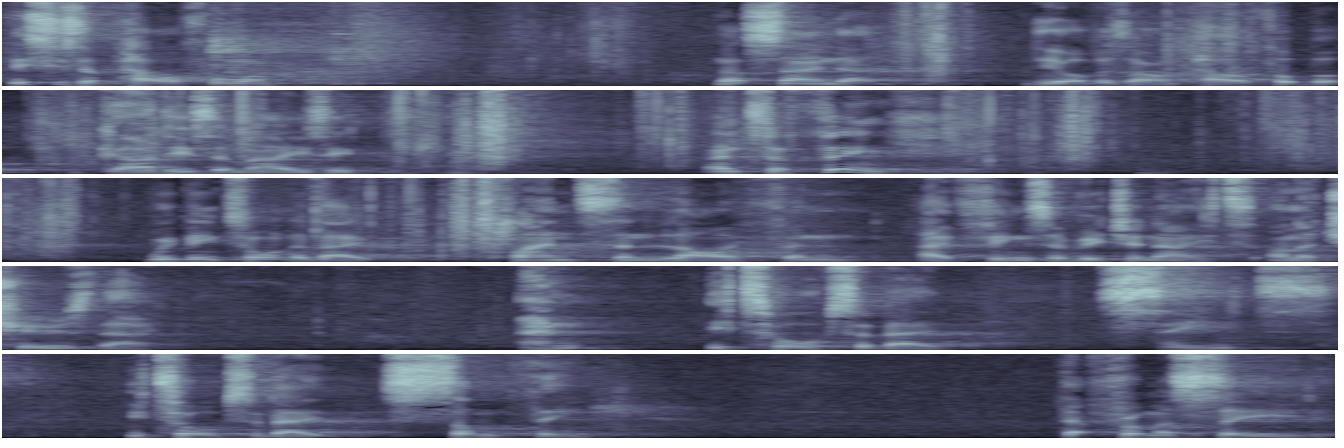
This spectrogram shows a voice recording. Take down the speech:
This is a powerful one. Not saying that the others aren't powerful, but God is amazing. And to think, we've been talking about plants and life and how things originate on a Tuesday. And he talks about seeds. He talks about something that from a seed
